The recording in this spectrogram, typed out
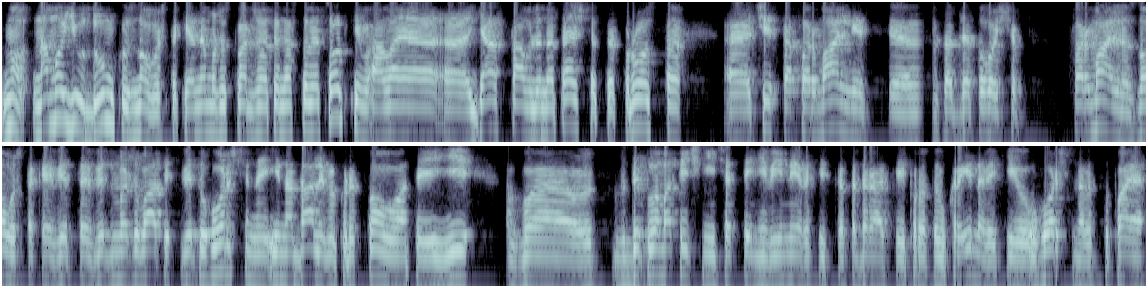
Ну на мою думку, знову ж таки, я не можу стверджувати на 100%, але е, я ставлю на те, що це просто е, чиста формальність е, для того, щоб формально знову ж таки від відмежуватись від Угорщини і надалі використовувати її в, в дипломатичній частині війни Російської Федерації проти України, в якій Угорщина виступає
